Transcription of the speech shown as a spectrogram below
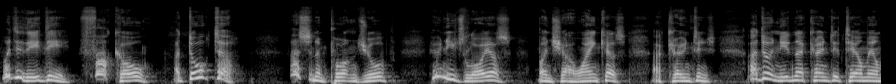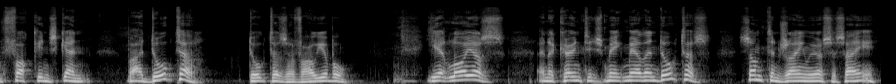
what do they do? Fuck all. A doctor, that's an important job. Who needs lawyers? Bunch of wankers. Accountants. I don't need an accountant to tell me I'm fucking skint. But a doctor, doctors are valuable. Yet lawyers and accountants make more than doctors. Something's wrong with our society.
